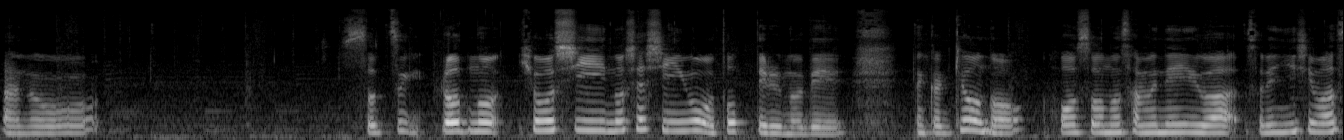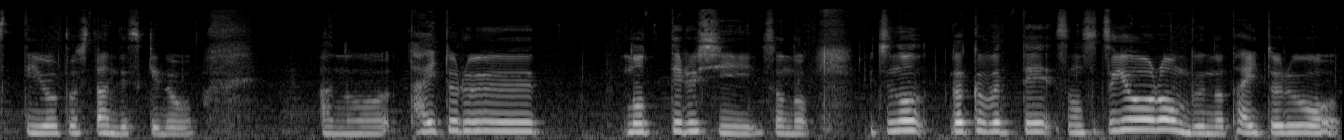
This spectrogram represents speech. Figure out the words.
あの卒論の表紙の写真を撮ってるのでなんか今日の放送のサムネイルはそれにしますって言おうとしたんですけどあのタイトル載ってるしそのうちの学部ってその卒業論文のタイトルを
